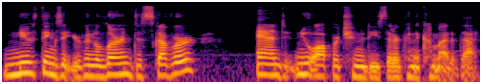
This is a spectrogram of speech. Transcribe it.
new things that you're going to learn, discover, and new opportunities that are going to come out of that.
